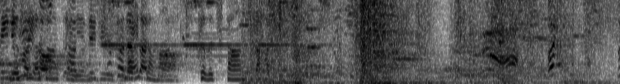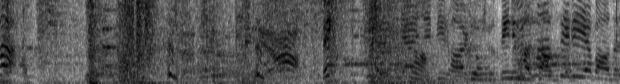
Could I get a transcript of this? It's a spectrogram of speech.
benim Yazı hatam yazan kalem katledildi. Her takma. zaman kılıçtan daha keskindir. Yerli bir pardon, kırık. benim hatam. seriye bağladı.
